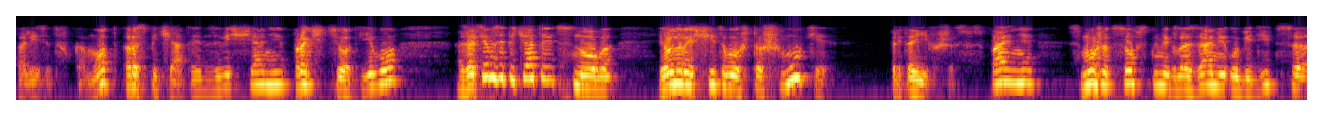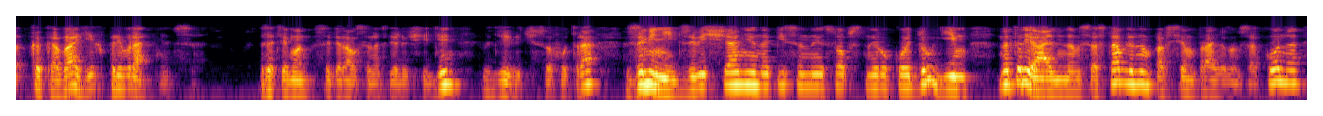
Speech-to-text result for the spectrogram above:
полезет в комод, распечатает завещание, прочтет его, а затем запечатает снова, и он рассчитывал, что Шмуки, притаившись в спальне, сможет собственными глазами убедиться, какова их привратница. Затем он собирался на следующий день в девять часов утра заменить завещание, написанное собственной рукой, другим, нотариальным, составленным по всем правилам закона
